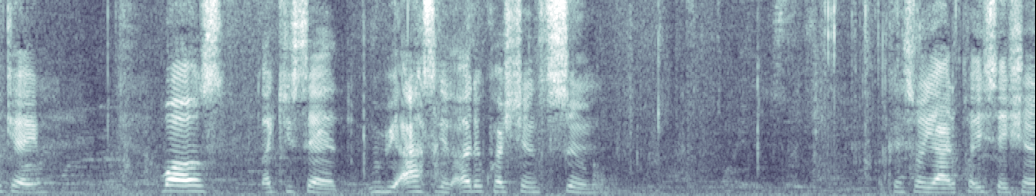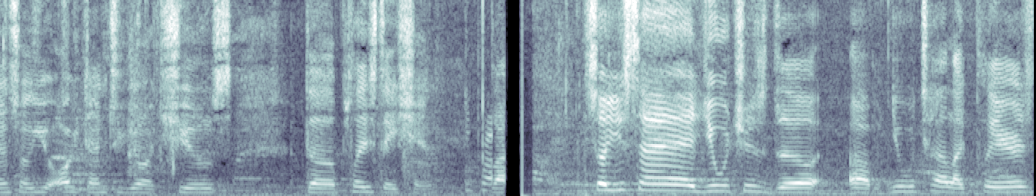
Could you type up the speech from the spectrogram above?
Okay. Well, like you said, we'll be asking other questions soon. Okay, so yeah, the PlayStation. So you urge them to your choose the PlayStation. So you said you would choose the um, you would tell like players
